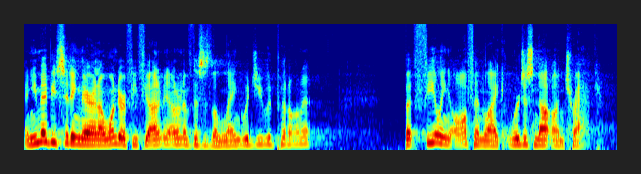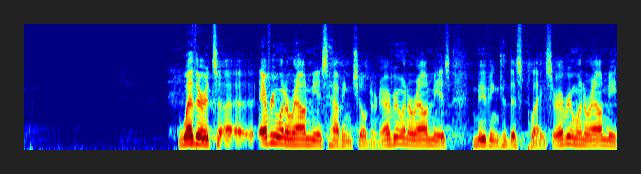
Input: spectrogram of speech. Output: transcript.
And you may be sitting there, and I wonder if you feel, I don't know if this is the language you would put on it, but feeling often like we're just not on track whether it's uh, everyone around me is having children, or everyone around me is moving to this place, or everyone around me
